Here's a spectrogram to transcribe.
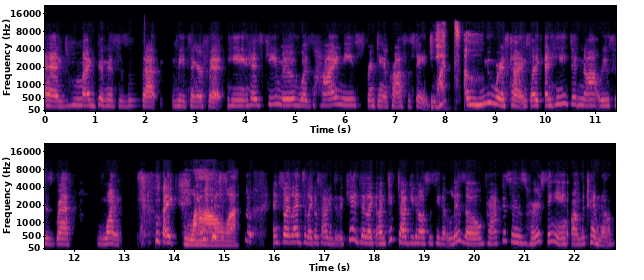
and my goodness is that lead singer fit he his key move was high knees sprinting across the stage what um, numerous times like and he did not lose his breath once like wow and so it led to like I was talking to the kids and like on TikTok you can also see that Lizzo practices her singing on the treadmill.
